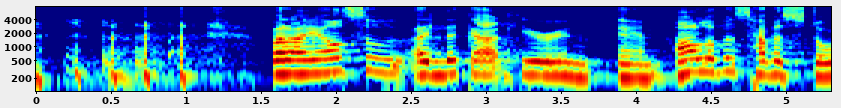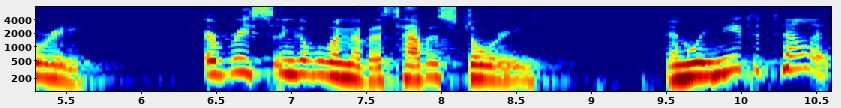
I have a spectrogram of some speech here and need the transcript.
but I also I look out here and, and all of us have a story. Every single one of us have a story, and we need to tell it.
